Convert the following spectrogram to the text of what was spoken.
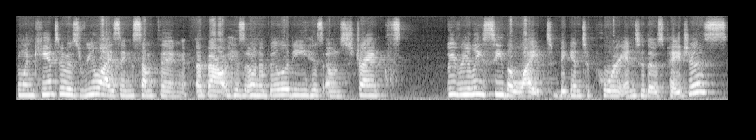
When Canto is realizing something about his own ability, his own strengths, we really see the light begin to pour into those pages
